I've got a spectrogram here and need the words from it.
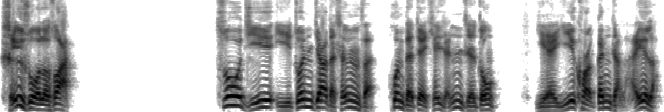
谁说了算？”苏吉以专家的身份混在这些人之中，也一块跟着来了。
